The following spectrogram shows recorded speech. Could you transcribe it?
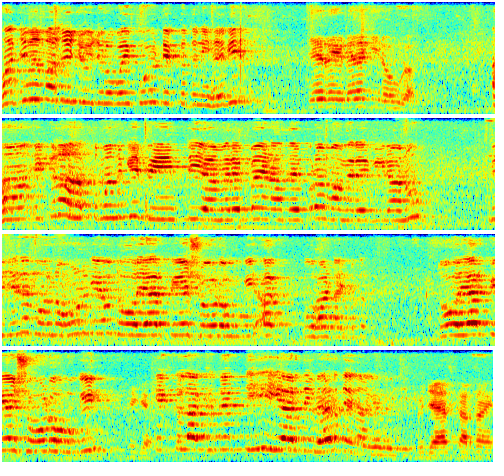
ਹਾਂ ਜਿਵੇਂ ਮਰਜ਼ੀ ਚੂਈ ਚਲੋ ਬਾਈ ਕੋਈ ਦਿੱਕਤ ਨਹੀਂ ਹੈਗੀ। ਤੇ ਰੇਟ ਇਹਦਾ ਕੀ ਰਹੂਗਾ? ਹਾਂ ਇੱਕ ਨਾ ਹੱਥ ਮੰਨ ਕੇ ਬੇਨਤੀ ਆ ਮੇਰੇ ਭੈਣਾਂ ਤੇ ਭਰਾਵਾਂ ਮੇਰੇ ਵੀਰਾਂ ਨੂੰ ਵੀ ਜਿਹੜੇ ਮੁੱਲ ਹੋਣਗੇ ਉਹ 2000 ਰੁਪਏ ਛੋੜ ਹੋਊਗੀ। ਆ ਗੋਹਾ ਟਾਈਪ ਦਾ 2000 ਰੁਪਏ ਛੋੜ ਹੋਊਗੀ। ਠੀਕ ਹੈ 1 ਲੱਖ ਤੇ 30000 ਦੀ ਵੈੜ ਦੇ ਦਾਂਗੇ ਬਾਈ ਜੀ। ਗੁਜਾਇਸ਼ ਕਰ ਦਾਂਗੇ।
